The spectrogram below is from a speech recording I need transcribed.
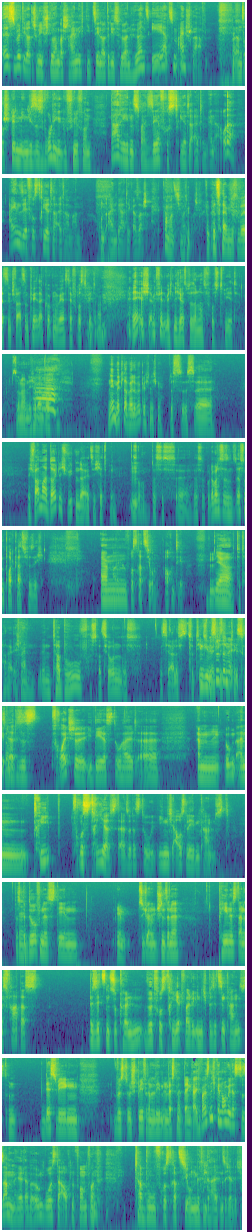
Es wird die Leute schon nicht stören. Wahrscheinlich die zehn Leute, die es hören, hören es eher zum Einschlafen. Weil unsere Stimmen ihnen dieses wohlige Gefühl von, da reden zwei sehr frustrierte alte Männer. Oder ein sehr frustrierter alter Mann und ein bärtiger Sascha. Kann man sich mal drüber streiten. Ich würde sagen, müssen wir jetzt den schwarzen Peter gucken. Wer ist der frustrierte Mann? nee, ich empfinde mich nicht als besonders frustriert, sondern ich habe ah. einfach. Nee, mittlerweile wirklich nicht mehr. Das ist. Äh, ich war mal deutlich wütender, als ich jetzt bin. Mhm. So, das ist, äh, das ist gut. Aber das ist, ein, das ist ein Podcast für sich. Ähm, ah ja, Frustration, auch ein Thema. ja, total. Ich meine, ein Tabu, Frustration, das ist ja alles zutiefst In gewissem Sinne, es gibt ja dieses freudsche Idee, dass du halt äh, ähm, irgendeinen Trieb frustrierst, also dass du ihn nicht ausleben kannst. Das hm. Bedürfnis, den im psychoanalytischen Sinne Penis deines Vaters besitzen zu können, wird frustriert, weil du ihn nicht besitzen kannst und deswegen wirst du im späteren Leben Investmentbanker. Ich weiß nicht genau, wie das zusammenhält, aber irgendwo ist da auch eine Form von Tabu, Frustration mit hinterhalten, sicherlich.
